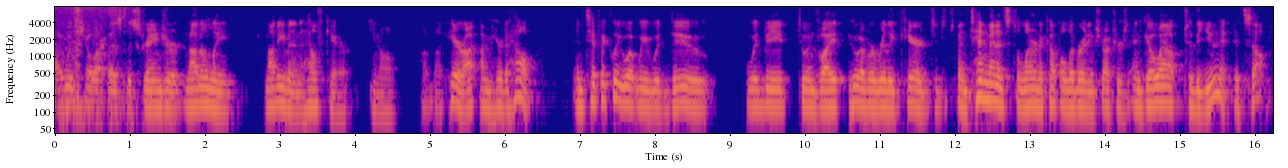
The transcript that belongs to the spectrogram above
i would show up as the stranger not only not even in healthcare you know uh, but here I, i'm here to help and typically what we would do would be to invite whoever really cared to, spend 10 minutes to learn a couple liberating structures and go out to the unit itself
